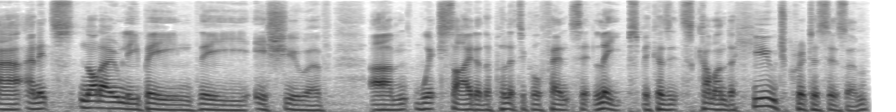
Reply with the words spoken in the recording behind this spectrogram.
uh, and it's not only been the issue of um, which side of the political fence it leaps, because it's come under huge criticism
